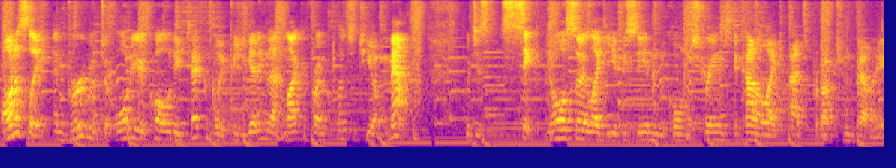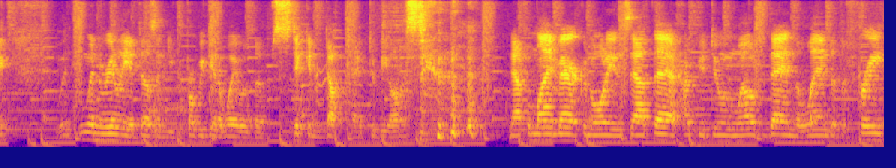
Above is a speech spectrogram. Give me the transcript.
honestly, improvement to audio quality technically because you're getting that microphone closer to your mouth which is sick. And also, like, if you see it in the corner streams, it kind of, like, adds production value, when, really it doesn't. You could probably get away with a stick and duct tape, to be honest. now, for my American audience out there, I hope you're doing well today in the land of the free.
